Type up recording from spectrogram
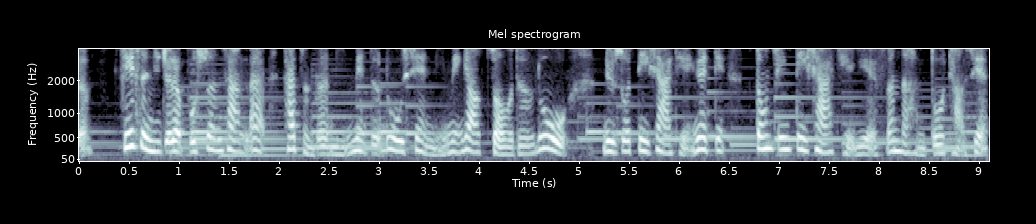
的。即使你觉得不顺畅，那它整个里面的路线里面要走的路，比如说地下铁，因为地东京地下铁也分了很多条线，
